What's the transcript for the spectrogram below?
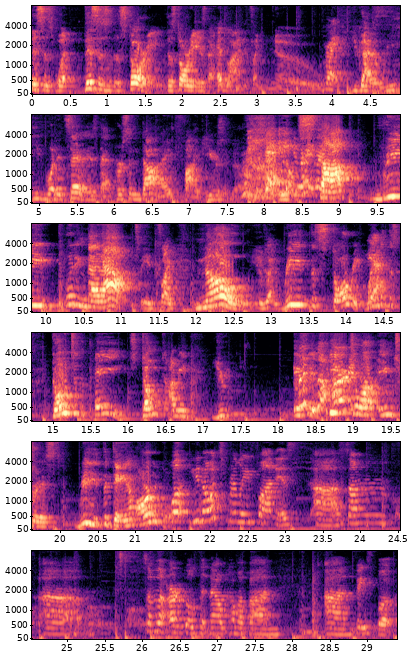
this is what this is the story. The story is the headline. It's like no. Right. You got to read what it says. That person died five years ago. Right, know, right, right. stop read putting that out. It's like no. You like read the story. When Yeah. did this go to the page? Don't. I mean, you. If it piqued your interest, read the damn article. Well, you know what's really fun is uh, some um, some of the articles that now come up on on Facebook,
